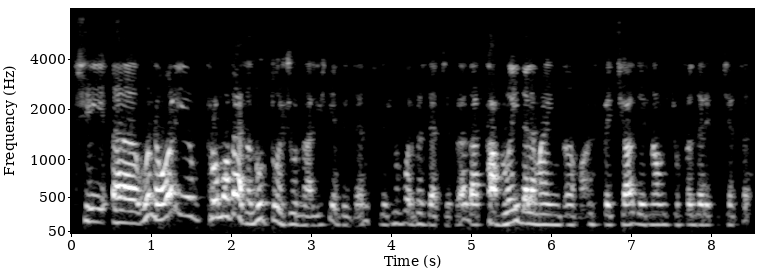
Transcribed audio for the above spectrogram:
și uh, uneori promovează, nu toți jurnaliștii, evident, deci nu vorbesc de acestea, dar tabloidele mai în, în special, deci nu au niciun fel de reticență.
